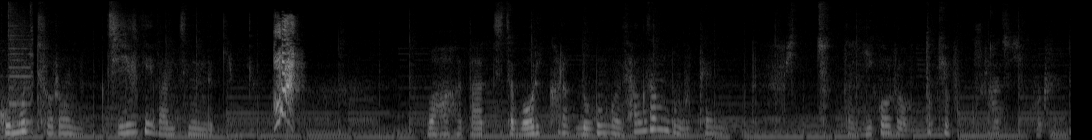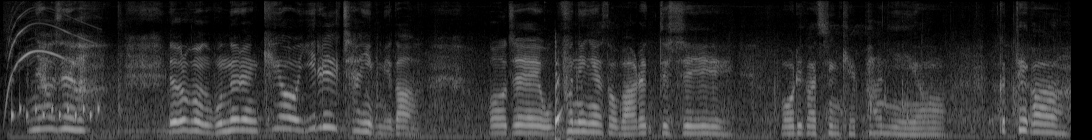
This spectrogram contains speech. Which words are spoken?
고무처럼 지우개 만지는 느낌이야. 와 나 진짜 머리카락 녹은 건 상상도 못했는데. 미쳤다. 이거를 어떻게 복구를 하지 이거를? 안녕하세요. 여러분 오늘은 케어 1일차입니다. 어제 오프닝에서 말했듯이 머리가 지금 개판이에요. 끝에가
